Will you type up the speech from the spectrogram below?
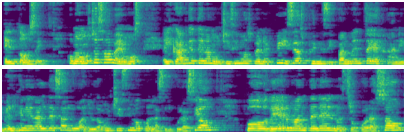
Entonces, como muchos sabemos, el cardio tiene muchísimos beneficios, principalmente a nivel general de salud, ayuda muchísimo con la circulación, poder mantener nuestro corazón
